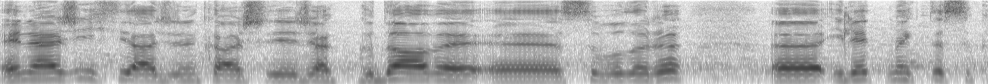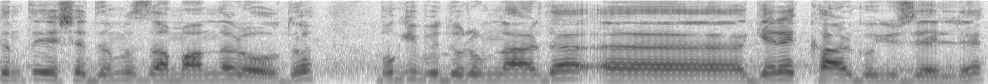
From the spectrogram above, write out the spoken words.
enerji ihtiyacını karşılayacak gıda ve e, sıvıları e, iletmekte sıkıntı yaşadığımız zamanlar oldu. Bu gibi durumlarda e, gerek kargo 150,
